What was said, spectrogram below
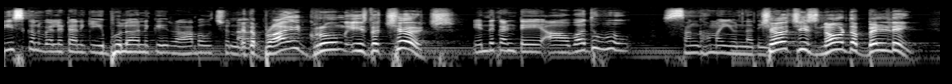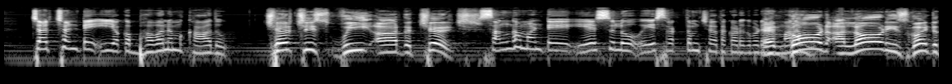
తీసుకుని వెళ్ళటానికి ఈ భూలోనికి రాబోచున్నారు. The bridegroom is the church ఎందుకంటే ఆ వధువు సంఘమై ఉన్నది. Church is not the building church అంటే ఈ యొక్క భవనం కాదు. Church is we are the church. సంఘం అంటే యేసులో యేసు రక్తం చేత కడగబడిన And మనం. God, our Lord, is going to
